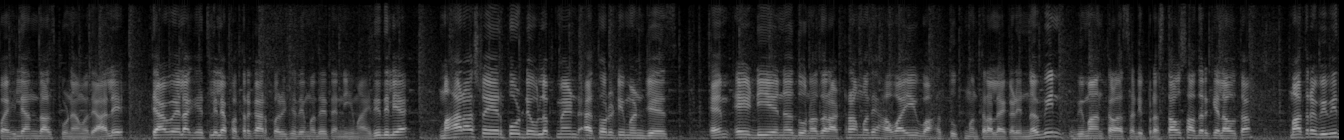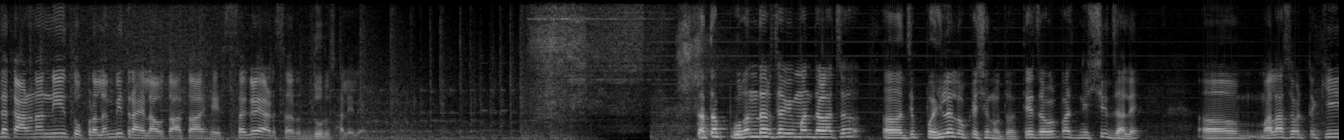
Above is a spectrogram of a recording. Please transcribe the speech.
पहिल्यांदाच पुण्यामध्ये आले. त्यावेळेला घेतलेल्या पत्रकार परिषदेमध्ये त्यांनी ही माहिती दिली आहे. महाराष्ट्र एअरपोर्ट डेव्हलपमेंट अथॉरिटी म्हणजेच एम ए डी एनं दोन हजार अठरामध्ये हवाई वाहतूक मंत्रालयाकडे नवीन विमानतळासाठी प्रस्ताव सादर केला होता. मात्र विविध कारणांनी तो प्रलंबित राहिला होता. आता हे सगळे अडसर दूर झालेले आहेत. आता पुरंदरच्या विमानतळाचं जे पहिलं लोकेशन होतं ते जवळपास निश्चित झाले. मला असं वाटतं की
